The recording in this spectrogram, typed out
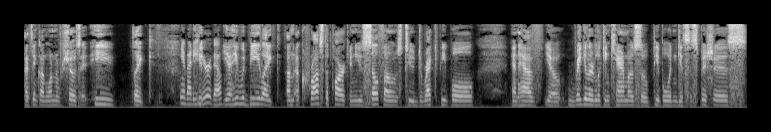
I think on one of our shows. He like Yeah, about a He- year ago. yeah he would be like on across the park and use cell phones to direct people and have you know regular looking cameras so people wouldn't get suspicious.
